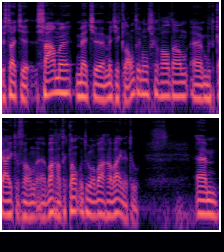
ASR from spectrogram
Dus dat je samen met je, met je klant in ons geval dan moet kijken van waar gaat de klant naartoe en waar gaan wij naartoe. Um,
